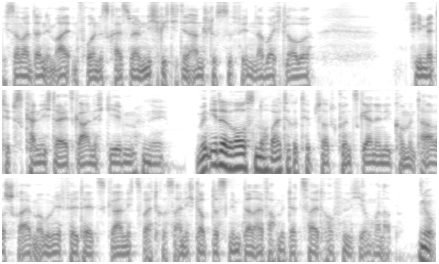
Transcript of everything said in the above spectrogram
ich sag mal, dann im alten Freundeskreis nicht richtig den Anschluss zu finden. Aber ich glaube, viel mehr Tipps kann ich da jetzt gar nicht geben. Nee. Wenn ihr da draußen noch weitere Tipps habt, könnt es gerne in die Kommentare schreiben, aber mir fällt da jetzt gar nichts weiteres ein. Ich glaube, das nimmt dann einfach mit der Zeit hoffentlich irgendwann ab. No.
